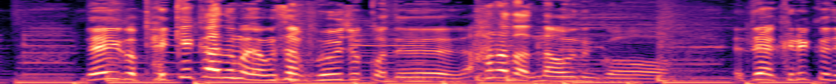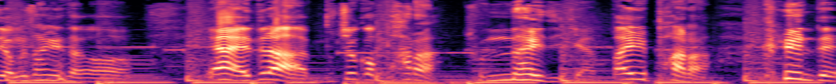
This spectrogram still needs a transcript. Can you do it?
내가 이거 100개 까는 거 영상 보여줬거든. 하나도 안 나오는 거. 내가 그랬거든 영상에서. 야 얘들아 무조건 팔아. 존나 이득이야. 빨리 팔아. 그런데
